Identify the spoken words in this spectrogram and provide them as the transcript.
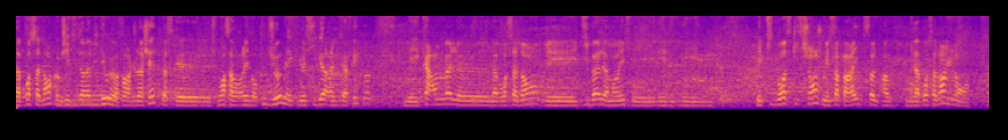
La brosse à dents, comme j'ai dit dans la vidéo, il va falloir que je l'achète parce que je commence à avoir les dents toutes jaunes avec le cigare et le café quoi. Mais 40 balles euh, la brosse à dents et 10 balles à mon avis c'est les, les- les petites brosses qui se changent, mais ça pareil, sold out. Mais la brosse à dents ils l'ont. hein.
